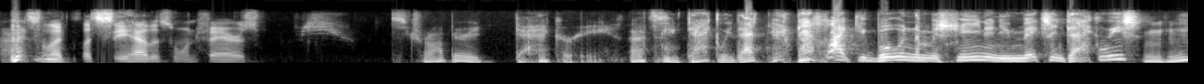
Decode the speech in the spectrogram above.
All right, so let's let's see how this one fares. Strawberry daiquiri. That's. Mm, Daiquiri. That that's like you go in the machine and you mixing daiquiris. hmm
